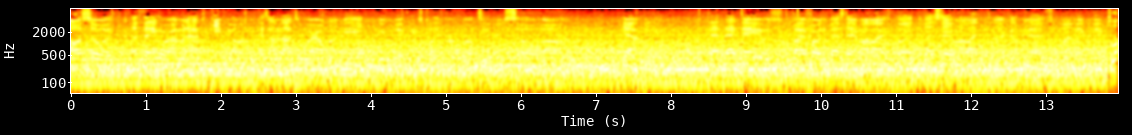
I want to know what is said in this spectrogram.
also a, a thing where I'm going to have to keep going because I'm not to where I want to be. I want to be the big leagues playing for a World Series. So, um, yeah, I mean, that, that day was by far the best day of my life, but the best day of my life has not come yet. So when I make a big a lot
